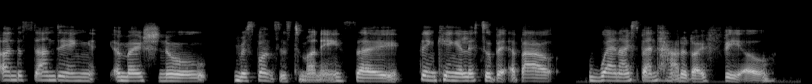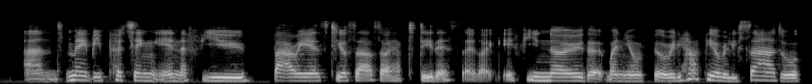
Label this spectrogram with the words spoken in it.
understanding emotional responses to money. So, thinking a little bit about when I spend, how did I feel? And maybe putting in a few barriers to yourself. So, I have to do this. So, like, if you know that when you feel really happy or really sad or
